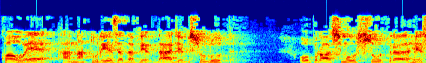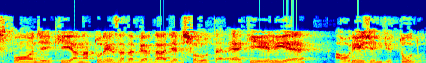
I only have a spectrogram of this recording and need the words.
qual é a natureza da verdade absoluta? O próximo sutra responde que a natureza da verdade absoluta é que ele é a origem de tudo.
